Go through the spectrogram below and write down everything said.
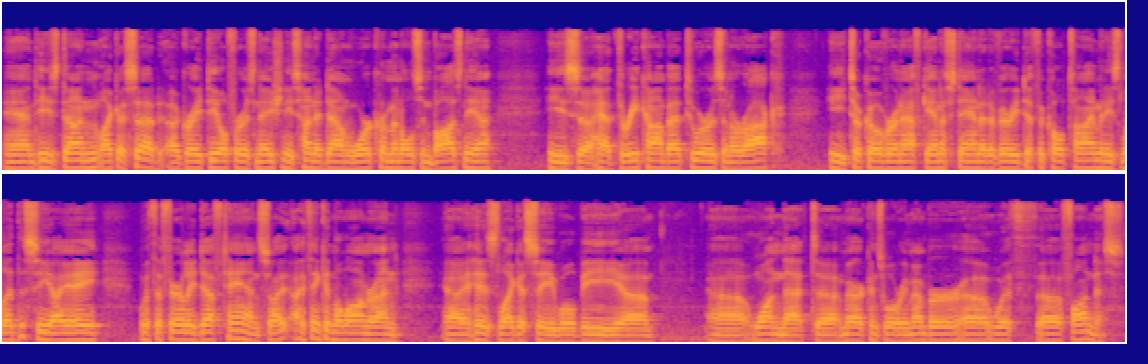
and he's done, like I said, a great deal for his nation. He's hunted down war criminals in Bosnia. He's uh, had three combat tours in Iraq. He took over in Afghanistan at a very difficult time, and he's led the CIA with a fairly deft hand. So I, I think in the long run, uh, his legacy will be uh, uh, one that uh, Americans will remember uh, with fondness.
